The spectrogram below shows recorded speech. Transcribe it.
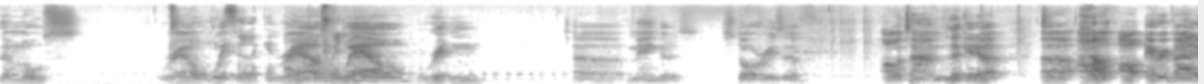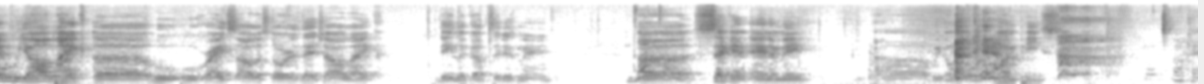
the most well written, Looking out well well written uh mangas, stories of all time. Look it up. Uh, all, all, everybody who y'all like, uh, who who writes all the stories that y'all like, they look up to this man. Uh, second anime, Uh, we gonna go with One Piece. Okay.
